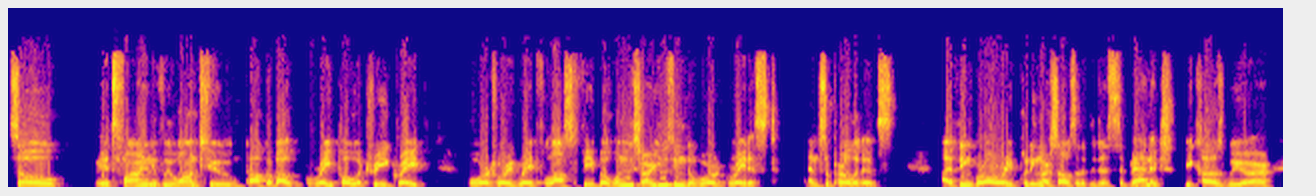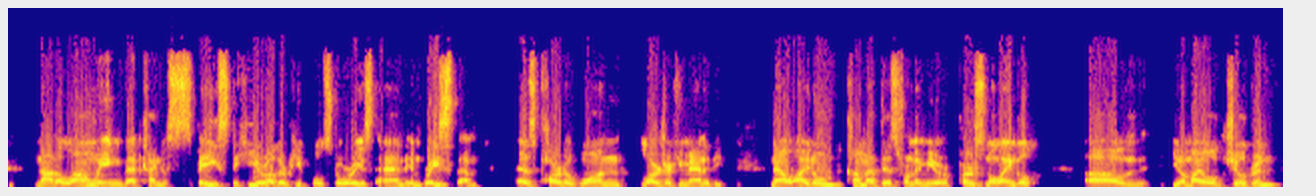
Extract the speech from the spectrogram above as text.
So it's fine if we want to talk about great poetry, great oratory, great philosophy, but when we start using the word greatest and superlatives, I think we're already putting ourselves at a disadvantage because we are not allowing that kind of space to hear other people's stories and embrace them as part of one larger humanity. Now, I don't come at this from a mere personal angle. Um, you know, my old children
